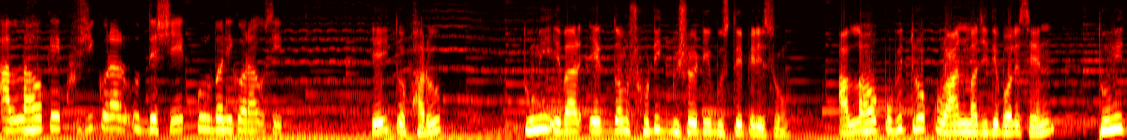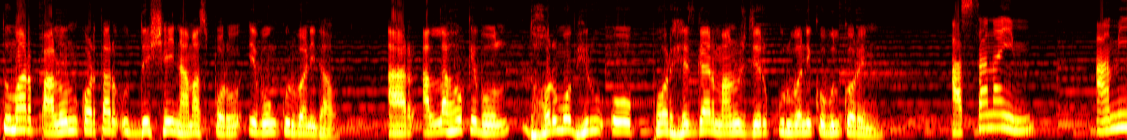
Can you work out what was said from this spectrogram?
আল্লাহকে খুশি করার উদ্দেশ্যে কুরবানি করা উচিত। এই তো ফারুক তুমি এবার একদম সঠিক বিষয়টি বুঝতে পেরেছ। আল্লাহ পবিত্র কোরআন মাজিদে বলেছেন, তুমি তোমার পালনকর্তার উদ্দেশ্যেই নামাজ পড়ো এবং কুরবানি দাও। আর আল্লাহ কেবল ধর্মভীরু ও পরহেজগার মানুষদের কুরবানি কবুল করেন। আচ্ছা আমি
